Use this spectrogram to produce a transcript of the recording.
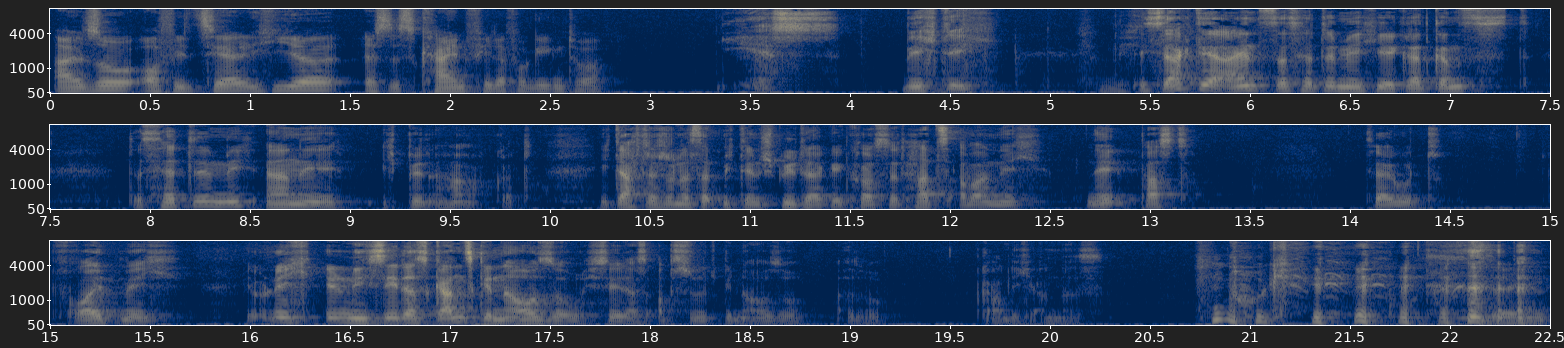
Also offiziell hier, es ist kein Fehler vor Gegentor. Yes. Wichtig. Ich sag dir eins, das hätte mich hier gerade ganz. Das hätte mich. Ah, nee. Ich bin. Oh Gott. Ich dachte schon, das hat mich den Spieltag gekostet. Hat's aber nicht. Nee, passt. Sehr gut. Freut mich. Und ich, und ich sehe das ganz genauso. Ich sehe das absolut genauso. Also gar nicht anders. Okay. Sehr gut.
